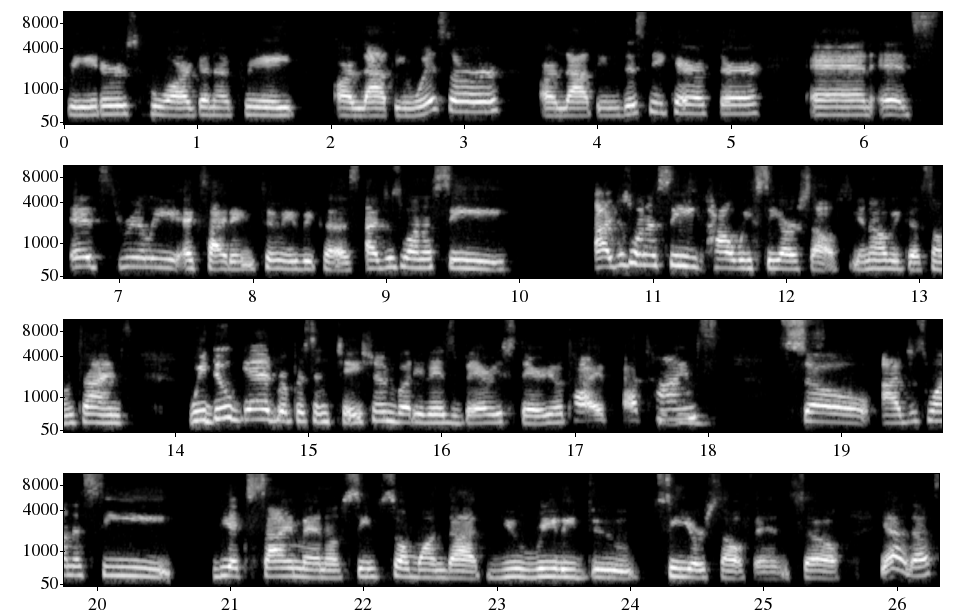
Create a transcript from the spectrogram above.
creators who are gonna create our Latin wizard, our Latin Disney character, and it's it's really exciting to me because I just want to see I just want to see how we see ourselves, you know, because sometimes we do get representation, but it is very stereotyped at mm-hmm. times. So I just want to see the excitement of seeing someone that you really do see yourself in. So yeah, that's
